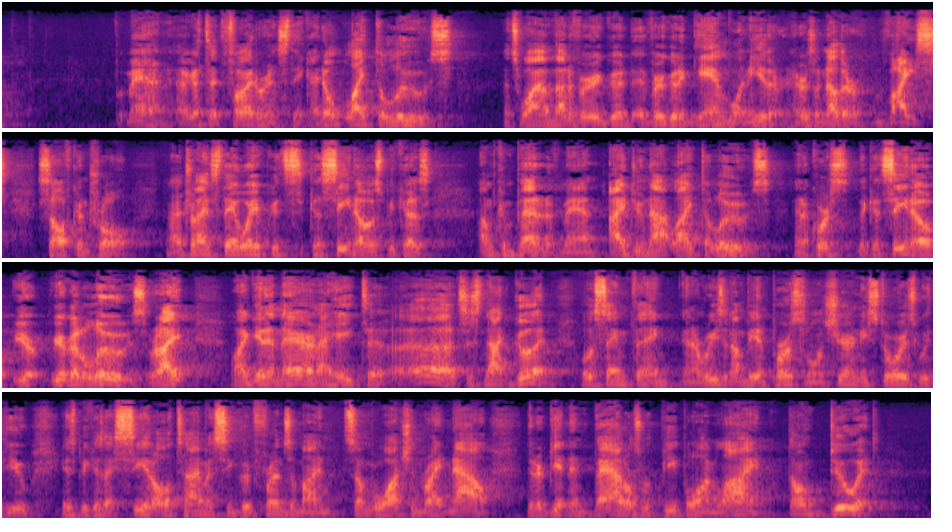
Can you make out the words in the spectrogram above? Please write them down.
But man, I got that fighter instinct. I don't like to lose. That's why I'm not a very good, very good at gambling either. There's another vice, self-control. I try and stay away from casinos because I'm competitive, man. I do not like to lose. And of course, the casino, you're you're going to lose, right? Well, I get in there and I hate to, uh, it's just not good. Well, the same thing. And the reason I'm being personal and sharing these stories with you is because I see it all the time. I see good friends of mine, some are watching right now, that are getting in battles with people online. Don't do it.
